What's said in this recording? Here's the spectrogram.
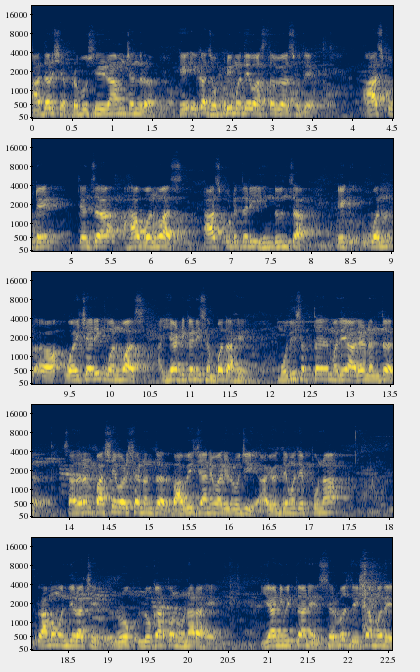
आदर्श प्रभू श्रीरामचंद्र हे एका झोपडीमध्ये वास्तव्यास होते. आज कुठे त्यांचा हा वनवास आज कुठेतरी हिंदूंचा एक वन वैचारिक वनवास ह्या ठिकाणी संपत आहे. मोदी सत्तेमध्ये आल्यानंतर साधारण पाचशे वर्षानंतर बावीस जानेवारी रोजी अयोध्येमध्ये पुन्हा राम मंदिराचे लो लोकार्पण होणार आहे. या निमित्ताने सर्वच देशामध्ये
